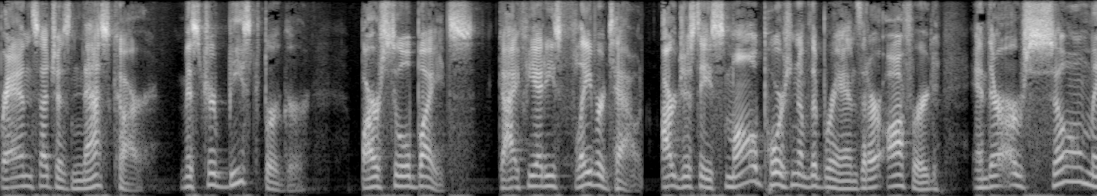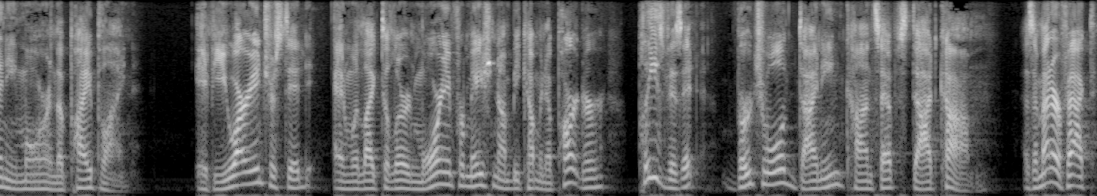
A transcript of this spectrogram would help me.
Brands such as NASCAR, Mr. Beast Burger, Barstool Bites, Guy Fieri's Flavor Town are just a small portion of the brands that are offered, and there are so many more in the pipeline. If you are interested and would like to learn more information on becoming a partner, please visit virtualdiningconcepts.com. As a matter of fact,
